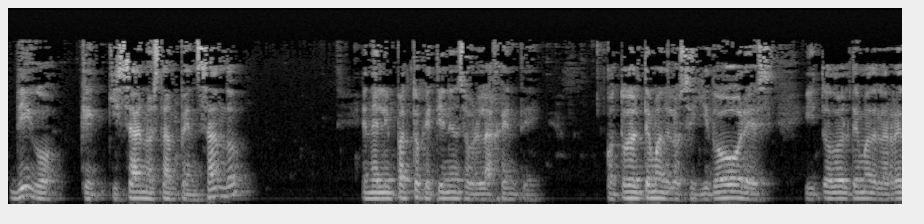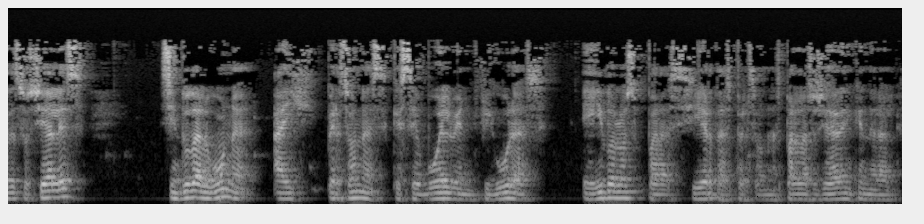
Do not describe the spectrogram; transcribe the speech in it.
digo que quizá no están pensando en el impacto que tienen sobre la gente, con todo el tema de los seguidores y todo el tema de las redes sociales, sin duda alguna hay personas que se vuelven figuras e ídolos para ciertas personas, para la sociedad en general.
